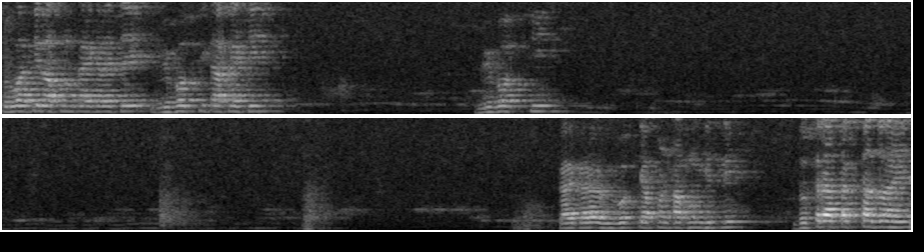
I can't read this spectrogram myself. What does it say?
सुरुवातीला आपण काय करायचे? विभक्ती टाकायची. विभक्ती काय करा? विभक्ती आपण टाकून घेतली. दुसरा तक्ता जो आहे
